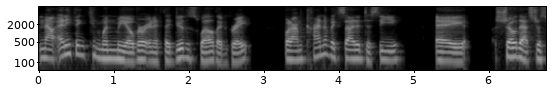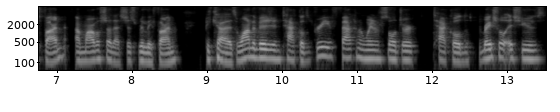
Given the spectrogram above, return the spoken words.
now anything can win me over, and if they do this well, then great. But I'm kind of excited to see a show that's just fun, a Marvel show that's just really fun, because WandaVision tackled grief, Falcon and Winter Soldier tackled racial issues,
